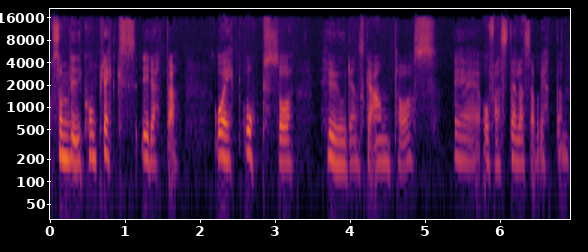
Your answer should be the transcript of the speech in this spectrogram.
som blir komplex i detta. Och också hur den ska antas eh, och fastställas av rätten.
